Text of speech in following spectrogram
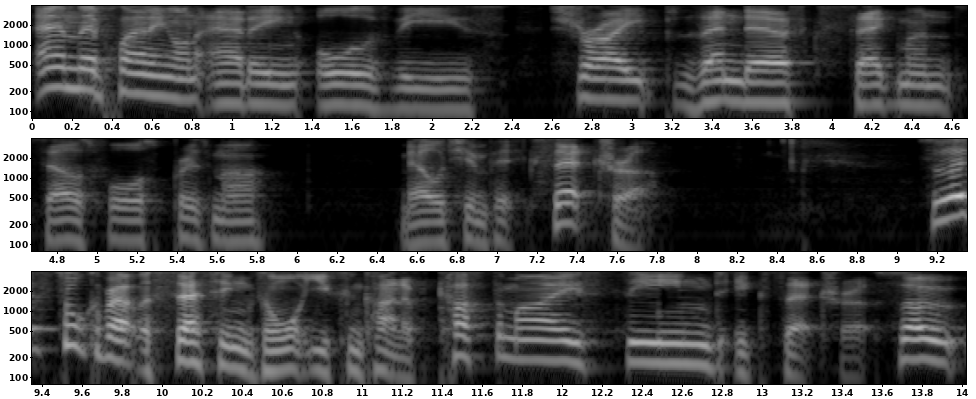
And they're planning on adding all of these Stripe, Zendesk, Segment, Salesforce, Prisma, MailChimp, etc. So let's talk about the settings and what you can kind of customize, themed, etc. So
